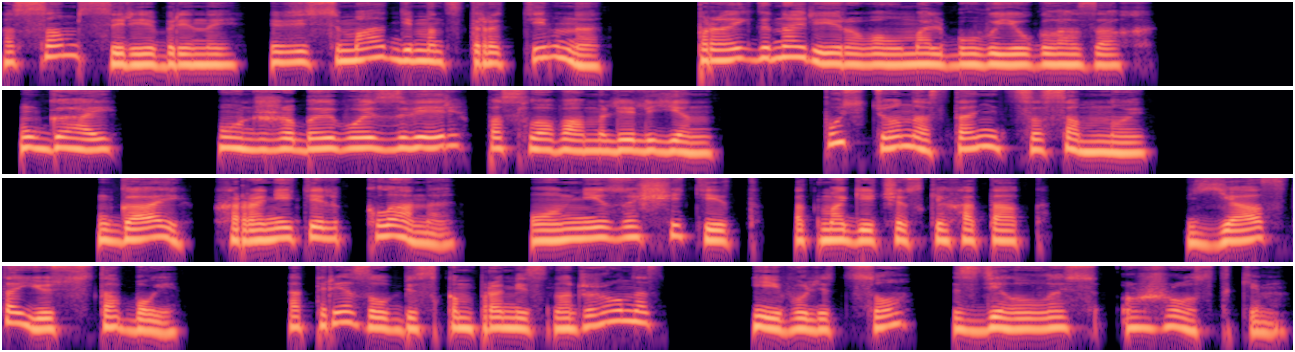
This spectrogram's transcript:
А сам Серебряный весьма демонстративно проигнорировал мольбу в ее глазах. «Гай, он же боевой зверь, по словам Лильен. Пусть он останется со мной. Гай — хранитель клана. Он не защитит от магических атак. Я остаюсь с тобой. Отрезал бескомпромиссно Джонас, и его лицо сделалось жестким.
